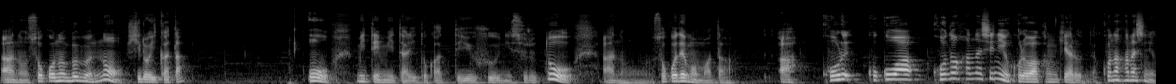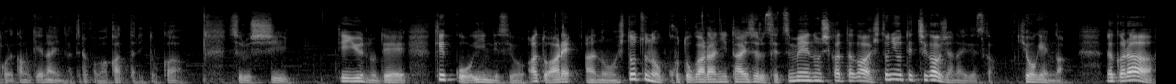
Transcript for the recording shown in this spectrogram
あのそこの部分の拾い方を見てみたりとかっていう風にするとあのそこでもまたあこれここはこの話にはこれは関係あるんだこの話にはこれ関係ないんだってなんか分かったりとかするしっていうので結構いいんですよ。あとあれあの一つの事柄に対する説明の仕方が人によって違うじゃないですか表現が。だから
